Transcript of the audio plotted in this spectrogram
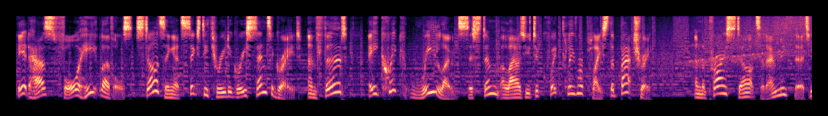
it has four heat levels, starting at 63 degrees centigrade. And third, a quick reload system allows you to quickly replace the battery, and the price starts at only $30.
